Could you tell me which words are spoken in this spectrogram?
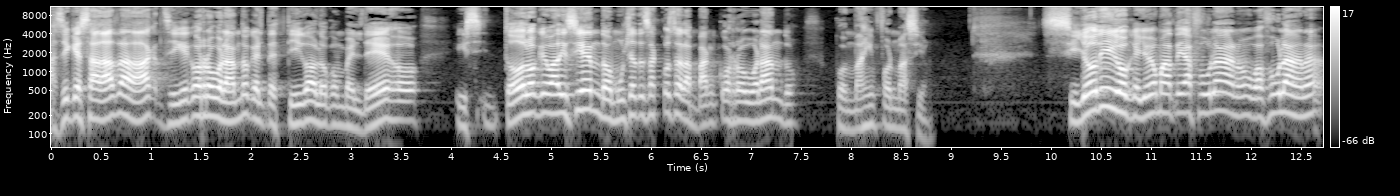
Así que esa data sigue corroborando que el testigo habló con Verdejo y todo lo que va diciendo, muchas de esas cosas las van corroborando con más información. Si yo digo que yo maté a fulano o a fulana,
